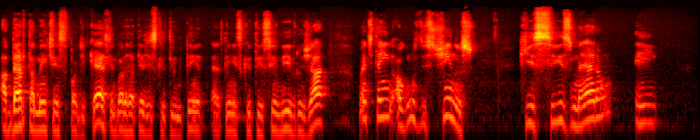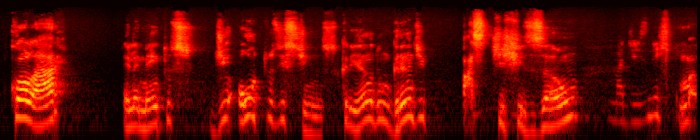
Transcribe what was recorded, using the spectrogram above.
abertamente nesse podcast, embora já tenha escrito, tenha, eh, tenha escrito isso em livro já. Mas a gente tem alguns destinos que se esmeram em colar elementos de outros destinos, criando um grande pastichezão. Uma Disney. Uma-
